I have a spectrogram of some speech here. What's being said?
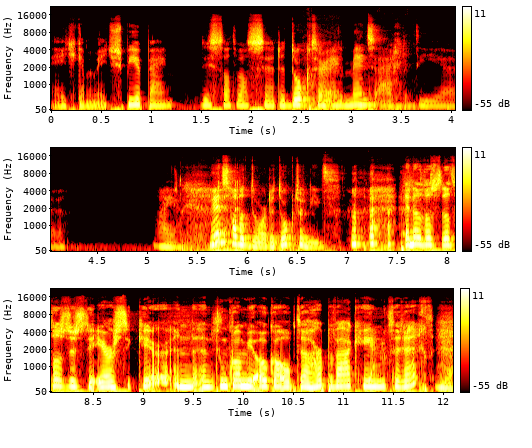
Weet je, ik heb een beetje spierpijn. Dus dat was uh, de dokter en de mens eigenlijk die, uh, nou ja, mensen hadden het door, de dokter niet. en dat was, dat was dus de eerste keer. En, en toen kwam je ook al op de hartbewaking ja. terecht. Ja.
